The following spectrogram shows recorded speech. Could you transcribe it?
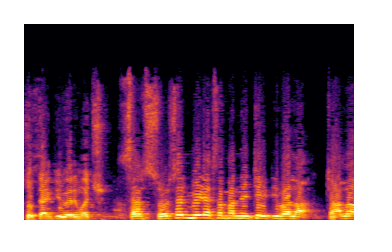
So thank you very much sir social మీడియాకి సంబంధించి ఇటీవల చాలా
